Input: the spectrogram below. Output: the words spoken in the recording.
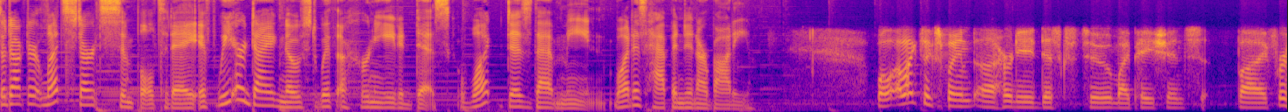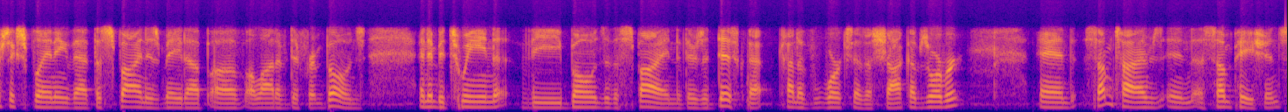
So, doctor, let's start simple today. If we are diagnosed with a herniated disc, what does that mean? What has happened in our body? Well, I like to explain uh, herniated discs to my patients by first explaining that the spine is made up of a lot of different bones. And in between the bones of the spine, there's a disc that kind of works as a shock absorber. And sometimes in uh, some patients,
